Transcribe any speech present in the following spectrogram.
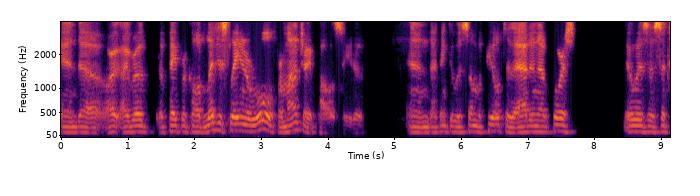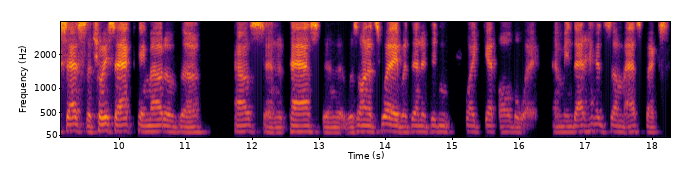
And uh, I wrote a paper called Legislating a Rule for Monetary Policy. To, and I think there was some appeal to that. And of course, there was a success. The Choice Act came out of the House and it passed and it was on its way, but then it didn't quite get all the way. I mean, that had some aspects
